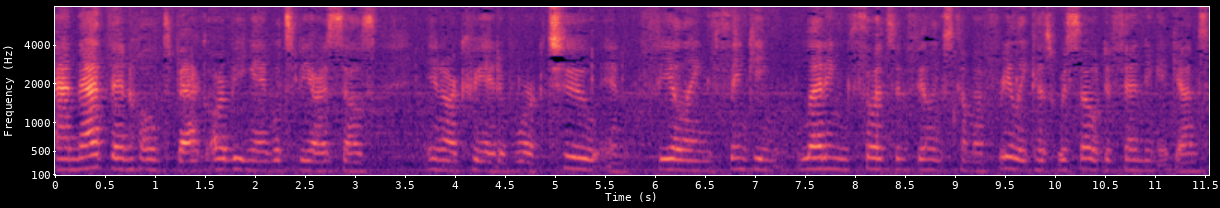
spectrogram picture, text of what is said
And that then holds back our being able to be ourselves in our creative work too, in feeling, thinking, letting thoughts and feelings come up freely because we're so defending against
